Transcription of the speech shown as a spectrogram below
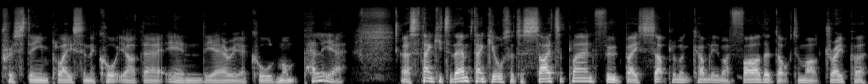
pristine place in the courtyard there in the area called Montpellier. Uh, so thank you to them. Thank you also to Cytoplan, food-based supplement company. My father, Dr. Mark Draper,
